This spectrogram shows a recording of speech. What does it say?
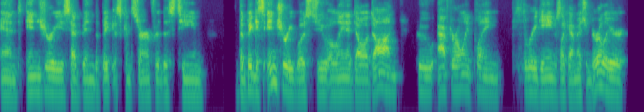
and injuries have been the biggest concern for this team. The biggest injury was to Elena Delle Donne, who, after only playing three games, like I mentioned earlier,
